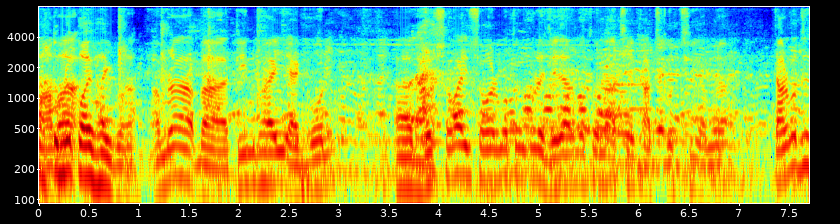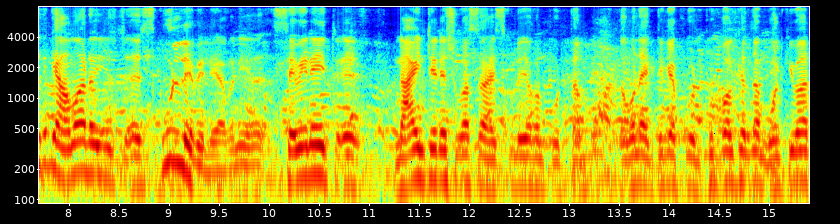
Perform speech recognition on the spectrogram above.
বাবা কয় ভাই? আমরা তিন ভাই এক বোন। সবাই সবার মতন করে যে যার মতন আছে কাজ করছি আমরা। তার মধ্যে থেকে আমার ওই স্কুল লেভেলে মানে সেভেন এইট নাইন টেনে সুভাষ হাই স্কুলে যখন পড়তাম তখন একদিকে ফুটবল খেলতাম গোলকিপার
